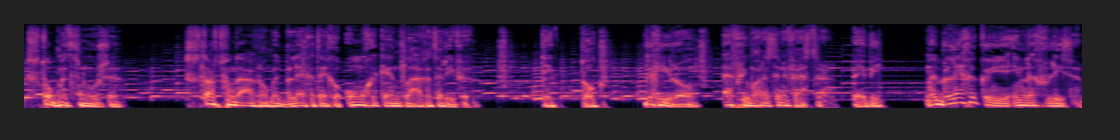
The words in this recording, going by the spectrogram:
Stop met snoezen. Start vandaag nog met beleggen tegen ongekend lage tarieven. Tik, tok. De Giro. Everyone is an investor, baby. Met beleggen kun je inleg verliezen.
